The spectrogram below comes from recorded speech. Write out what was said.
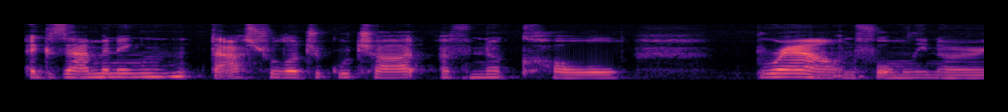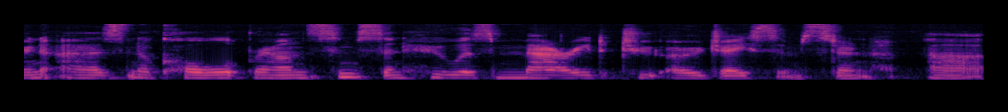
examining the astrological chart of Nicole Brown, formerly known as Nicole Brown Simpson, who was married to O.J. Simpson. Uh,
